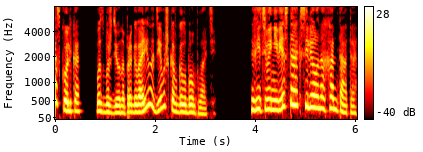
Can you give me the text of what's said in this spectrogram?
насколько, возбужденно проговорила девушка в голубом платье. «Ведь вы невеста Аксилиона Хантата».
